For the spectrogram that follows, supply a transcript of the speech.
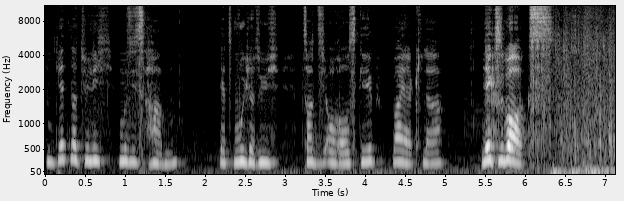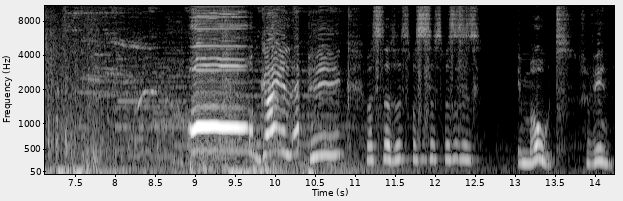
Und jetzt natürlich muss ich es haben. Jetzt wo ich natürlich 20 Euro ausgebe, war ja klar. Nächste Box. Oh, geil, epic. Was ist das? Was ist das? Was ist das? Emote. Für wen?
